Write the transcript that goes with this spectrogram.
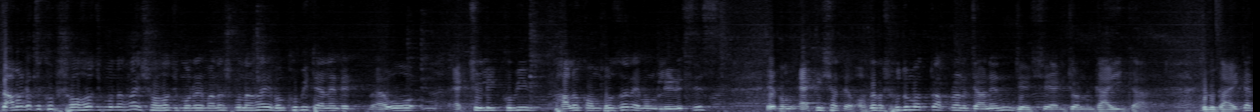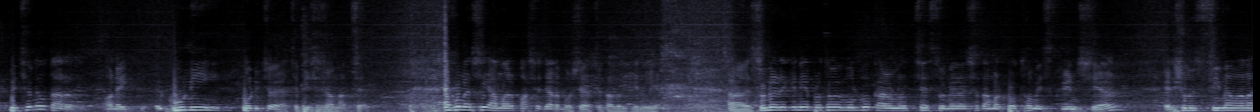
তো আমার কাছে খুব সহজ মনে হয়, সহজ মনের মানুষ মনে হয় এবং খুবই ট্যালেন্টেড ও অ্যাকচুয়ালি খুবই ভালো কম্পোজার এবং লিরিসিস্ট এবং একই সাথে, অথবা শুধুমাত্র আপনারা জানেন যে সে একজন গায়িকা। কিন্তু গায়িকার পেছনেও তার অনেক গুণী পরিচয় আছে, বিশেষণ আছে। এখন আসি আমার পাশে যারা বসে আছে তাদেরকে নিয়ে। সুনেরাকে নিয়ে প্রথমে বলব, কারণ হচ্ছে সুনেরার সাথে আমার প্রথম স্ক্রিন শেয়ার। এটা শুধু সিনেমা না,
